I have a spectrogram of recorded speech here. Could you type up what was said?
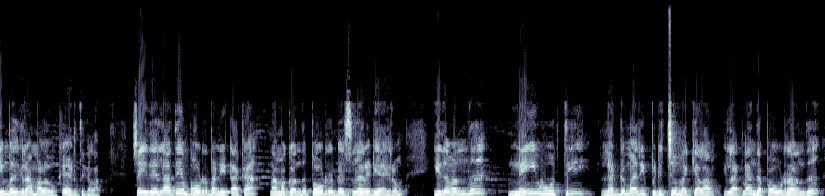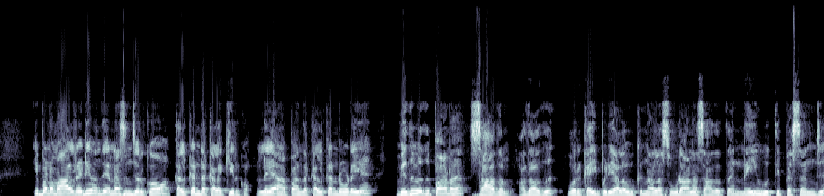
ஐம்பது கிராம் அளவுக்கு எடுத்துக்கலாம். ஸோ இது எல்லாத்தையும் பவுடர் பண்ணிட்டாக்கா நமக்கு வந்து பவுடர் பேஸில் ரெடி ஆயிரும். இதை வந்து நெய் ஊற்றி லட்டு மாதிரி பிடிச்சும் வைக்கலாம். இல்லாட்டினா இந்த பவுடரை வந்து இப்போ நம்ம ஆல்ரெடி வந்து என்ன செஞ்சுருக்கோம்? கல்கண்டை கலக்கியிருக்கோம். இல்லையா? அப்போ அந்த கல்கண்டோடைய வெது வெதுப்பான சாதம் அதாவது ஒரு கைப்பிடி அளவுக்கு நல்ல சூடான சாதத்தை நெய் ஊற்றி பிசைஞ்சு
